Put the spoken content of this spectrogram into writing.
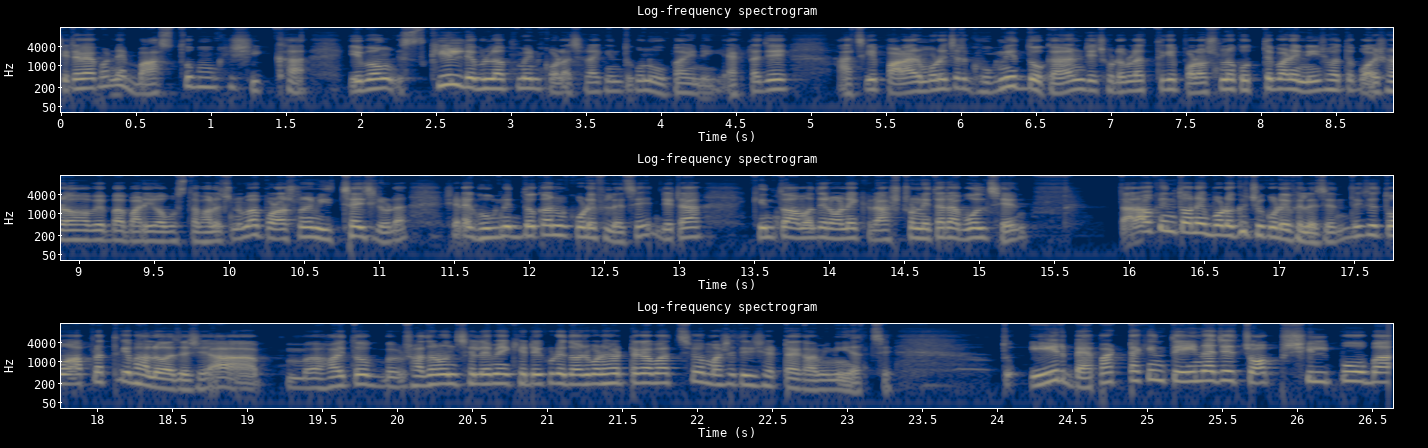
সেটা ব্যাপার নেই বাস্তবমুখী শিক্ষা এবং স্কিল ডেভেলপমেন্ট করা ছাড়া কিন্তু কোনো উপায় নেই। একটা যে আজকে পাড়ার মোড়ে যে ঘুগনির দোকান, যে ছোটোবেলার থেকে পড়াশোনা করতে পারেনি হয়তো পয়সার অভাবে বা বাড়ির অবস্থা ভালো ছিল বা পড়াশোনার ইচ্ছাই ছিল না, সেটা ঘুগনির দোকান করে ফেলেছে, যেটা কিন্তু আমাদের অনেক রাষ্ট্রনেতারা বলছেন, তারাও কিন্তু অনেক বড় কিছু করে ফেলেছেন। দেখছি তো আপনার থেকে ভালো আছে সে হয়তো সাধারণ ছেলে মেয়ে খেটে খুঁড়ে দশ বারো হাজার টাকা পাচ্ছে ও মাসে তিরিশ হাজার টাকা কামিয়ে নিয়ে যাচ্ছে। তো এর ব্যাপারটা কিন্তু এই না যে চপ শিল্প বা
